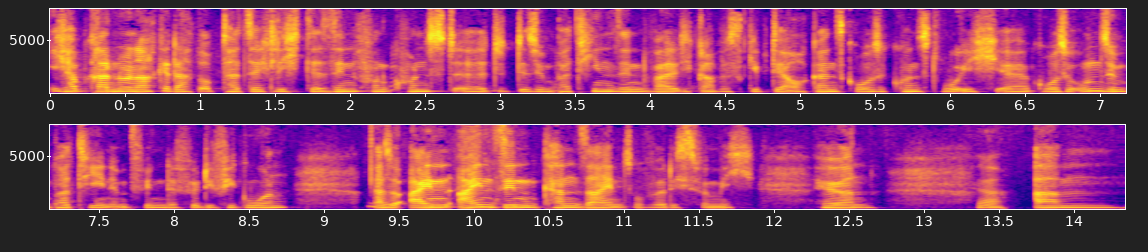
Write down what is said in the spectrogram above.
Ich habe gerade nur nachgedacht, ob tatsächlich der Sinn von Kunst äh, die Sympathien sind, weil ich glaube, es gibt ja auch ganz große Kunst, wo ich äh, große Unsympathien empfinde für die Figuren. Also ein, ein Sinn kann sein, so würde ich es für mich hören. Ja. Ähm,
